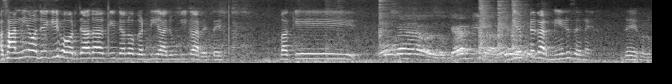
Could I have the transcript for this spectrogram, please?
ਆਸਾਨੀ ਹੋ ਜਾਏਗੀ ਹੋਰ ਜ਼ਿਆਦਾ ਕਿ ਚਲੋ ਗੱਡੀ ਆ ਜਾਊਗੀ ਘਰ ਤੇ। ਬਾਕੀ ਉਹ ਕਹਿੰਦਾ ਗੈਰੰਟੀ ਕਰ ਰਹੀ। ਗਿਫਟ ਕਰਨੀ ਹੈ ਕਿਸੇ ਨੇ, ਦੇਖ ਲਓ।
